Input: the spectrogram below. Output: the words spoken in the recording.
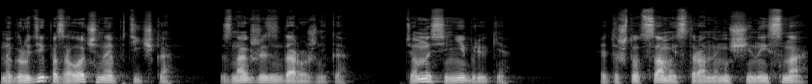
На груди позолоченная птичка, знак железнодорожника, темно-синие брюки. Это что-то самый странный мужчина из сна.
